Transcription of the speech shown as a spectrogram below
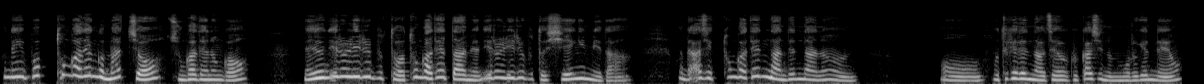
근데 이 법 통과된 거 맞죠? 중과되는 거. 내년 1월 1일부터 통과됐다 하면 1월 1일부터 시행입니다. 근데 아직 통과됐나 안 됐나는 어, 어떻게 됐나 제가 그까지는 모르겠네요.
